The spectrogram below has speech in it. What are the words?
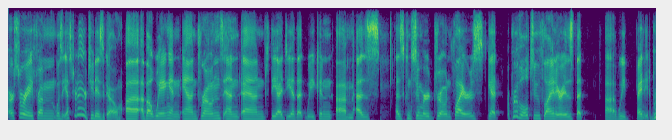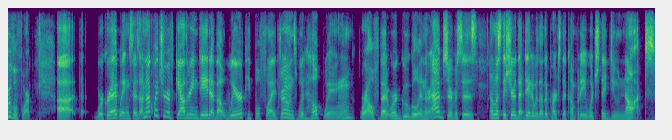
our story from, was it yesterday or two days ago, uh, about Wing and, and drones and, and the idea that we can, um, as, as consumer drone flyers, get approval to fly in areas that uh, we might need approval for. Uh, worker at Wing says, I'm not quite sure if gathering data about where people fly drones would help Wing or Alphabet or Google in their ad services unless they shared that data with other parts of the company, which they do not.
